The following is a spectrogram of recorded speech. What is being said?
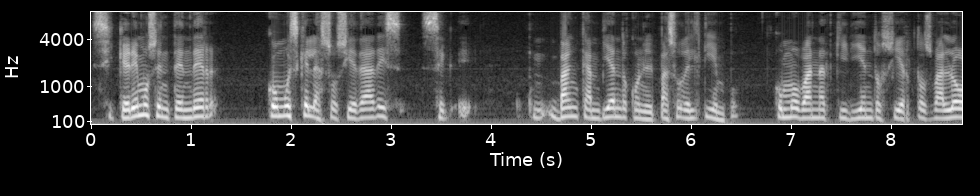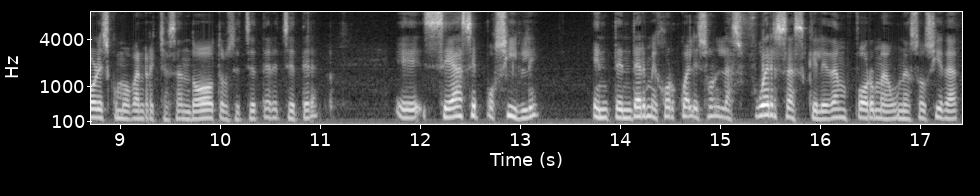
Si queremos entender cómo es que las sociedades se, eh, van cambiando con el paso del tiempo, cómo van adquiriendo ciertos valores, cómo van rechazando otros, etcétera, etcétera, eh, se hace posible entender mejor cuáles son las fuerzas que le dan forma a una sociedad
